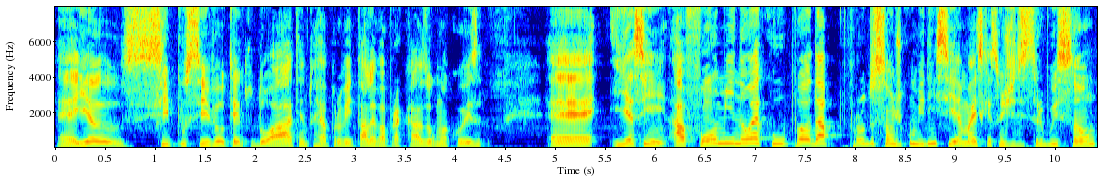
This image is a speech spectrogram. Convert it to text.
É, e eu, se possível, eu tento doar, tento reaproveitar, levar pra casa alguma coisa. É, e assim, a fome não é culpa da produção de comida em si, é mais questão de distribuição,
